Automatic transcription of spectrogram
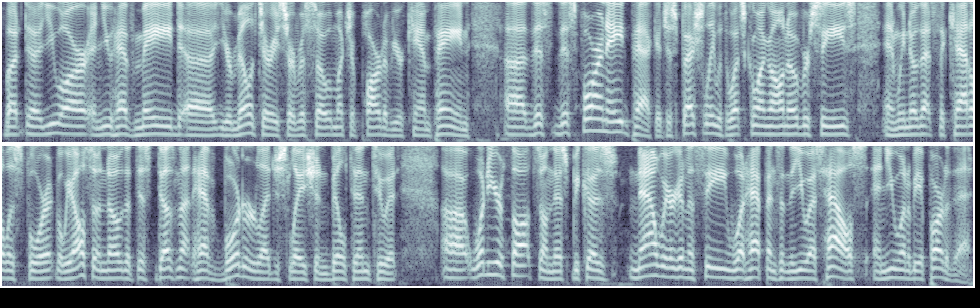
But you are, and you have made your military service so much a part of your campaign. this, this foreign aid package, especially with what's going on overseas, and we know that's the catalyst for it, but we also know that this does not have border legislation built into it. what are your thoughts? thoughts on this because now we're going to see what happens in the U.S. House, and you want to be a part of that.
